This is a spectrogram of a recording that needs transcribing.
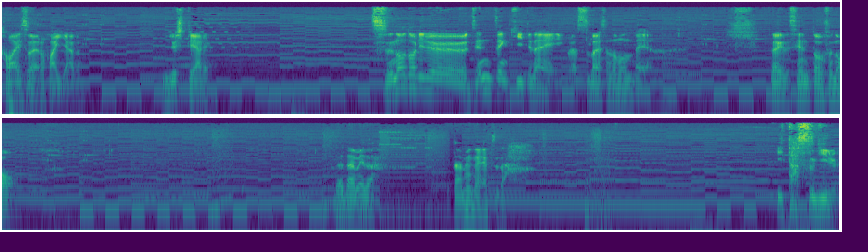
かわいそうやろ、ファイヤーが。許してやれ。角ドリル、全然効いてない。これは素早さの問題やな。というわけで戦闘不能。これはダメだ。ダメなやつだ。痛すぎる。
